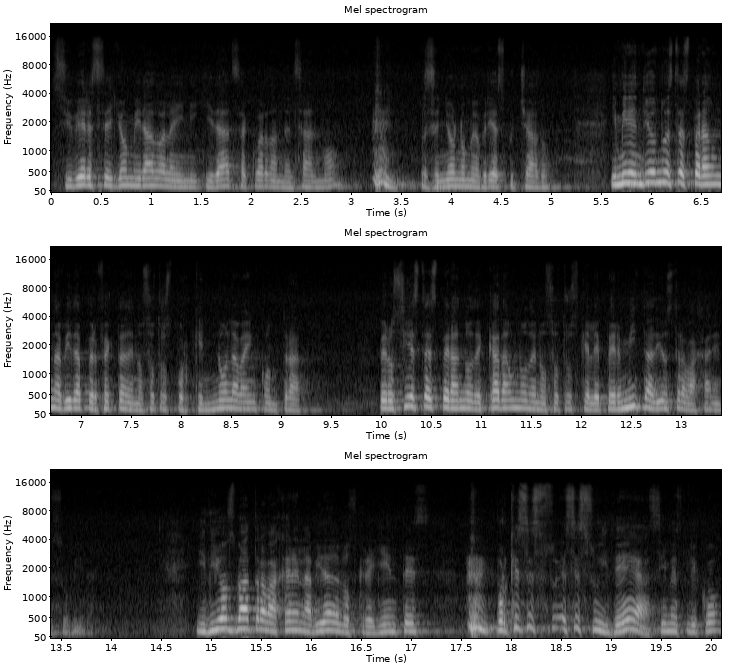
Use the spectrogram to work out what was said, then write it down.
Si hubiese yo mirado a la iniquidad, ¿se acuerdan del Salmo? El Señor no me habría escuchado. Y miren, Dios no está esperando una vida perfecta de nosotros porque no la va a encontrar pero sí está esperando de cada uno de nosotros que le permita a Dios trabajar en su vida. Y Dios va a trabajar en la vida de los creyentes, porque esa es, su idea, ¿sí me explicó?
